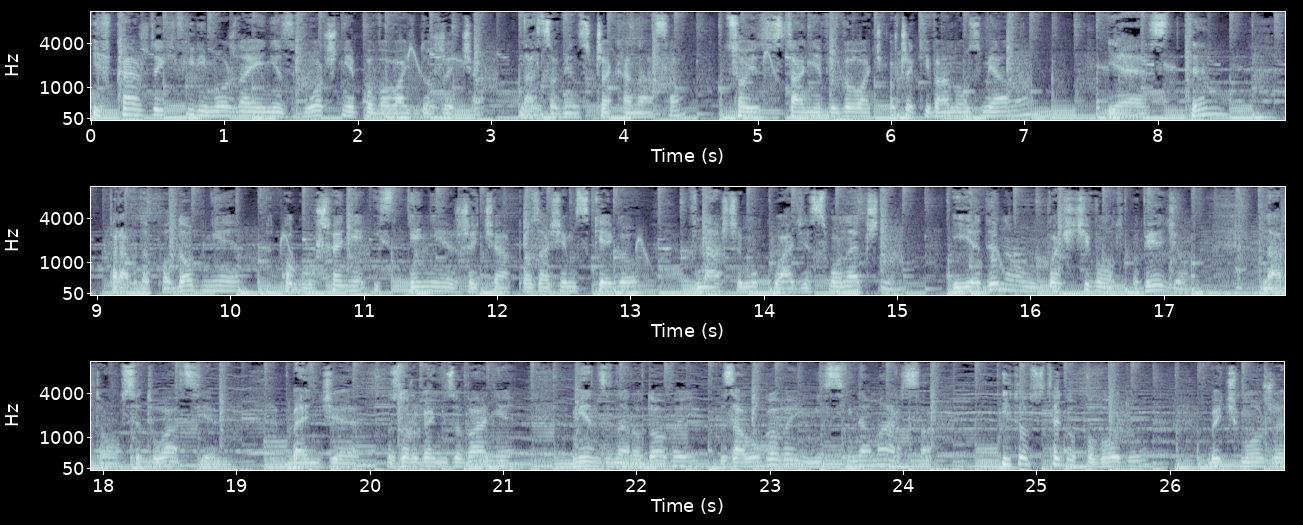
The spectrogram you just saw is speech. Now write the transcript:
i w każdej chwili można je niezwłocznie powołać do życia. Na co więc czeka NASA? Co jest w stanie wywołać oczekiwaną zmianę? Jest tym prawdopodobnie ogłoszenie istnienia życia pozaziemskiego w naszym układzie słonecznym. I jedyną właściwą odpowiedzią na tą sytuację będzie zorganizowanie międzynarodowej załogowej misji na Marsa. I to z tego powodu być może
